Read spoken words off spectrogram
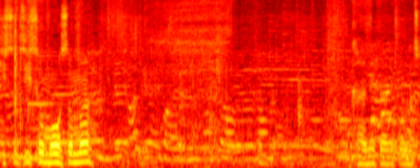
चिसो चिसो मौसममा खाने कार्यक्रम छ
